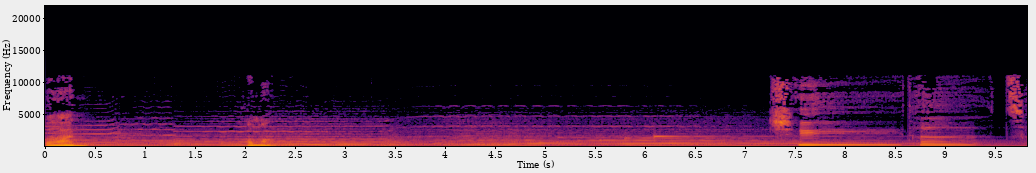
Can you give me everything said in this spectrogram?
晚安，好梦。记得早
